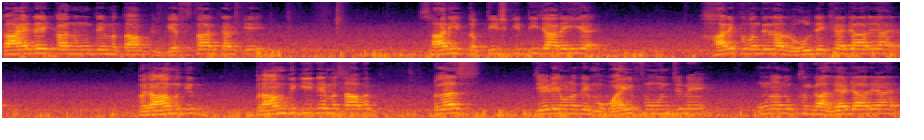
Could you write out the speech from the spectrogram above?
ਕਾਇਦੇ ਕਾਨੂੰਨ ਦੇ ਮੁਤਾਬਕ ਗ੍ਰਿਫਤਾਰ ਕਰਕੇ ਸਾਰੀ ਤਫਤੀਸ਼ ਕੀਤੀ ਜਾ ਰਹੀ ਹੈ। ਹਰ ਇੱਕ ਬੰਦੇ ਦਾ ਰੋਲ ਦੇਖਿਆ ਜਾ ਰਿਹਾ ਹੈ। ਬਰਾਮਦਗੀ ਬਰਾਮਦਗੀ ਦੇ ਮੁਤਾਬਕ ਪਲੱਸ ਜਿਹੜੇ ਉਹਨਾਂ ਦੇ ਮੋਬਾਈਲ ਫੋਨ 'ਚ ਨੇ, ਉਹਨਾਂ ਨੂੰ ਖੰਗਾਲਿਆ ਜਾ ਰਿਹਾ ਹੈ।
